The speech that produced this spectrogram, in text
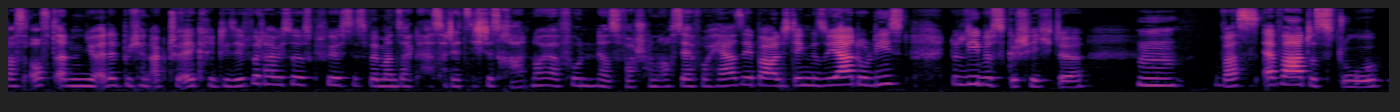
was oft an New Edit-Büchern aktuell kritisiert wird, habe ich so das Gefühl, ist, dass, wenn man sagt, ah, es hat jetzt nicht das Rad neu erfunden, das war schon auch sehr vorhersehbar. Und ich denke mir so, ja, du liest eine Liebesgeschichte. Hm. Was erwartest du?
